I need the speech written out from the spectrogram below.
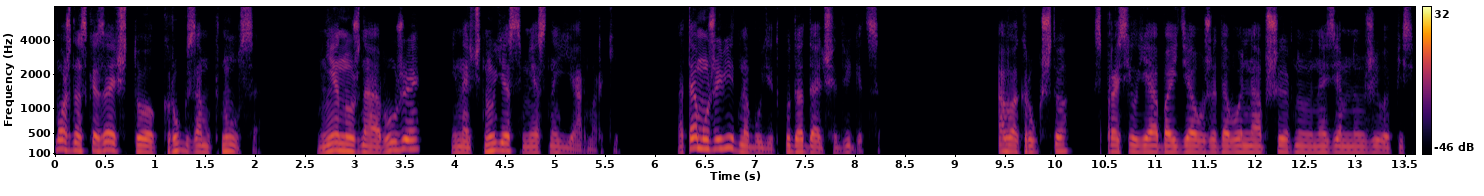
Можно сказать, что круг замкнулся. Мне нужно оружие, и начну я с местной ярмарки. А там уже видно будет, куда дальше двигаться. «А вокруг что?» — спросил я, обойдя уже довольно обширную наземную живопись.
